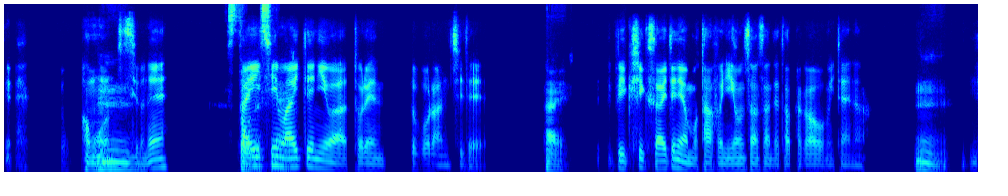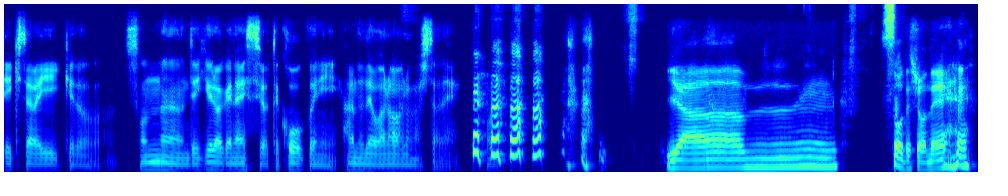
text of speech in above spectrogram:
てう思うんですよん、ね。ハイチーム。相手にはトレントボランチで、はい。ビッグシックス相手にはもうタフに433で戦おうみたいな。うん。できたらいいけど、そんなのできるわけないっすよってコークに鼻で笑われましたね。いやー、そうでしょうね。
